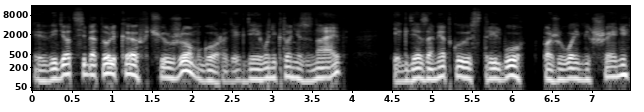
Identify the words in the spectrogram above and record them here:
ведет себя только в чужом городе, где его никто не знает, и где за меткую стрельбу по живой мишени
